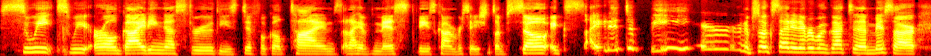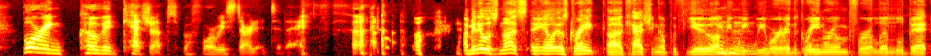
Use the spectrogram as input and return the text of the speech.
sweet, sweet Earl guiding us through these difficult times. And I have missed these conversations. I'm so excited to be here. And I'm so excited everyone got to miss our boring COVID catch ups before we started today. I mean, it was nuts. You know, it was great uh, catching up with you. I mean, mm-hmm. we, we were in the green room for a little bit,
